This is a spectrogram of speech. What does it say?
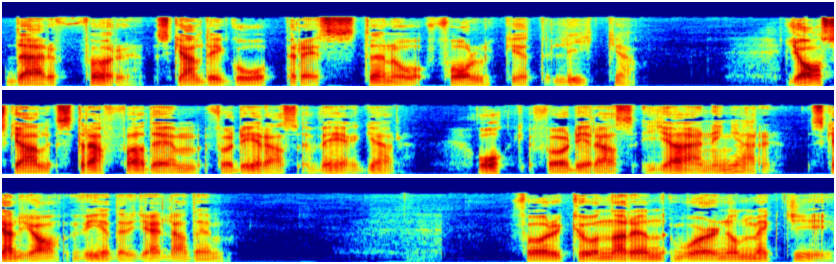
Därför skall det gå prästen och folket lika. Jag skall straffa dem för deras vägar och för deras gärningar skall jag vedergälla dem. Förkunnaren Vernon McGee,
